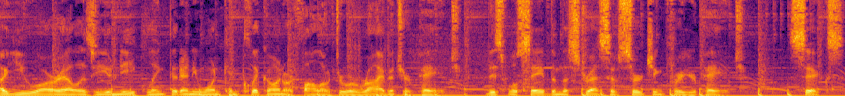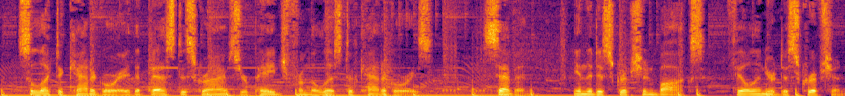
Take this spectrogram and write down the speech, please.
A URL is a unique link that anyone can click on or follow to arrive at your page. This will save them the stress of searching for your page. 6. Select a category that best describes your page from the list of categories. 7. In the description box, fill in your description.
